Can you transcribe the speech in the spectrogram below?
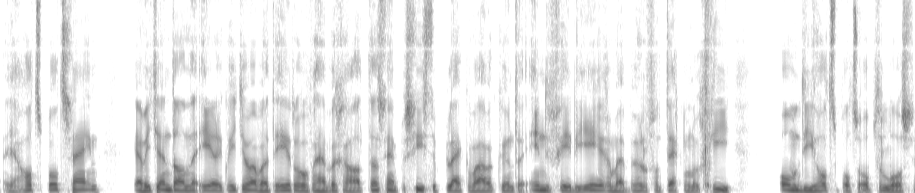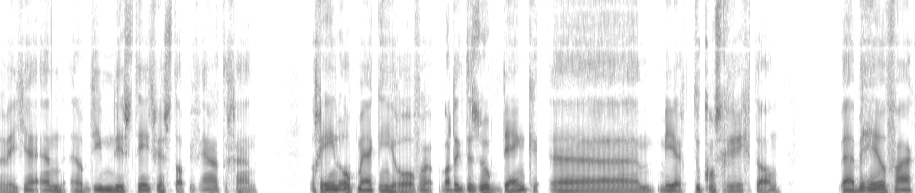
ja, hotspots zijn. Ja, weet je, en dan Erik, weet je waar we het eerder over hebben gehad, dat zijn precies de plekken waar we kunnen individueren met behulp van technologie om die hotspots op te lossen, weet je. En op die manier steeds weer een stapje verder te gaan. Nog één opmerking hierover. Wat ik dus ook denk, uh, meer toekomstgericht dan. We hebben heel vaak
